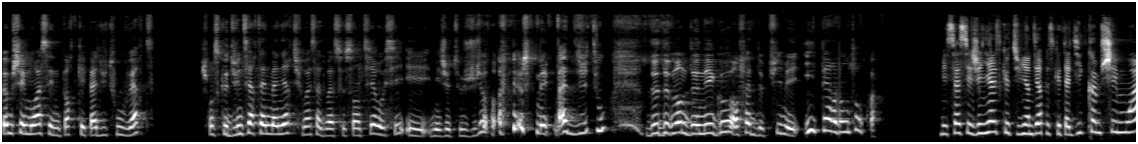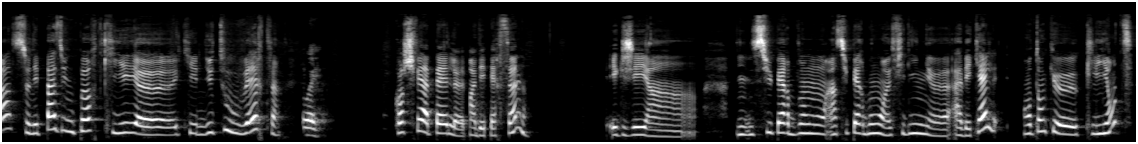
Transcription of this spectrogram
comme chez moi, c'est une porte qui est pas du tout ouverte. Je pense que d'une certaine manière, tu vois, ça doit se sentir aussi. Et mais je te jure, je n'ai pas du tout de demande de négo en fait depuis mais hyper longtemps quoi. Mais ça c'est génial ce que tu viens de dire parce que tu as dit comme chez moi, ce n'est pas une porte qui est euh, qui est du tout ouverte. Ouais. Quand je fais appel à des personnes et que j'ai un une super bon un super bon euh, feeling euh, avec elles en tant que cliente,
